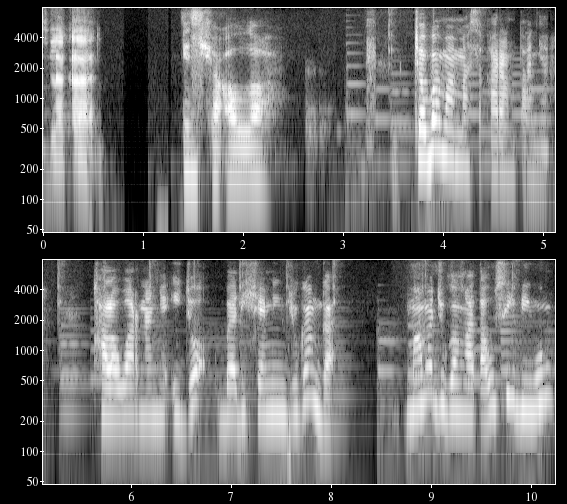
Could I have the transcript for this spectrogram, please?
Silakan. Insya Allah. Coba Mama sekarang tanya. Kalau warnanya hijau, body shaming juga nggak? Mama juga nggak tahu sih, bingung.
